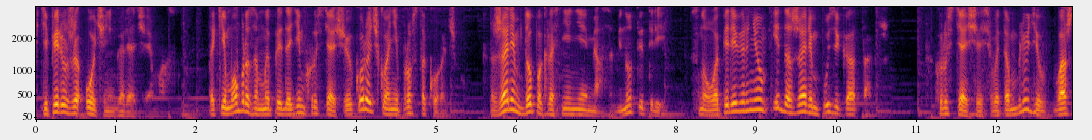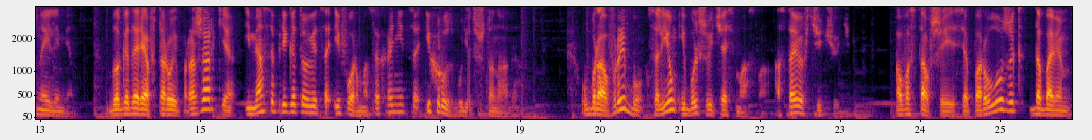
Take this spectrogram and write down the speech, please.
в теперь уже очень горячее масло. Таким образом мы придадим хрустящую корочку, а не просто корочку. Жарим до покраснения мяса, минуты 3. Снова перевернем и дожарим пузика также. Хрустящесть в этом блюде важный элемент. Благодаря второй прожарке и мясо приготовится, и форма сохранится, и хруст будет что надо. Убрав рыбу, сольем и большую часть масла, оставив чуть-чуть. А в оставшиеся пару ложек добавим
